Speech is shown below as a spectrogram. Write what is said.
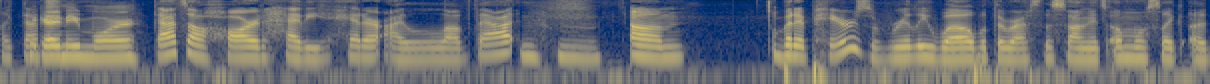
Like that's like I need more. that's a hard heavy hitter. I love that. Mm-hmm. Um, but it pairs really well with the rest of the song. It's almost like a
